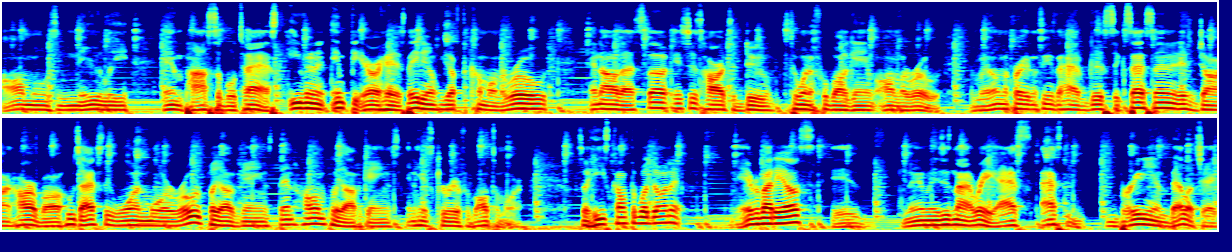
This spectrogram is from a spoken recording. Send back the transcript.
almost nearly impossible task. Even in an empty Arrowhead Stadium, you have to come on the road and all that stuff. It's just hard to do to win a football game on the road. I mean, the only person seems to have good success in it is John Harbaugh, who's actually won more road playoff games than home playoff games in his career for Baltimore. So he's comfortable doing it. Everybody else is, I mean, it's just not right. Ask, ask Brady and Belichick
